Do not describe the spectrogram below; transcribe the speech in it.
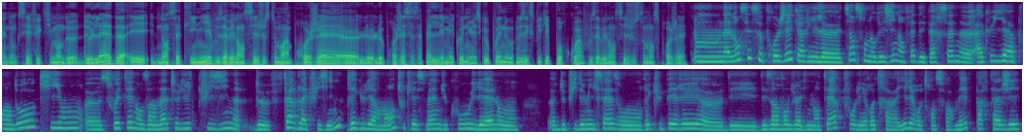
Et donc c'est effectivement de, l'aide. Et dans cette lignée, vous avez lancé justement un projet. Euh, le, projet, ça s'appelle Les Méconnus. Est-ce que vous pouvez nous, expliquer pourquoi vous avez lancé justement ce projet? On a lancé ce projet car il tient son origine en fait des personnes accueillies à Point d'eau qui ont souhaité dans un atelier cuisine de faire de la cuisine régulièrement, toutes les semaines. Du coup, il et elle ont depuis 2016, ont récupéré euh, des, des, invendus alimentaires pour les retravailler, les retransformer, partager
